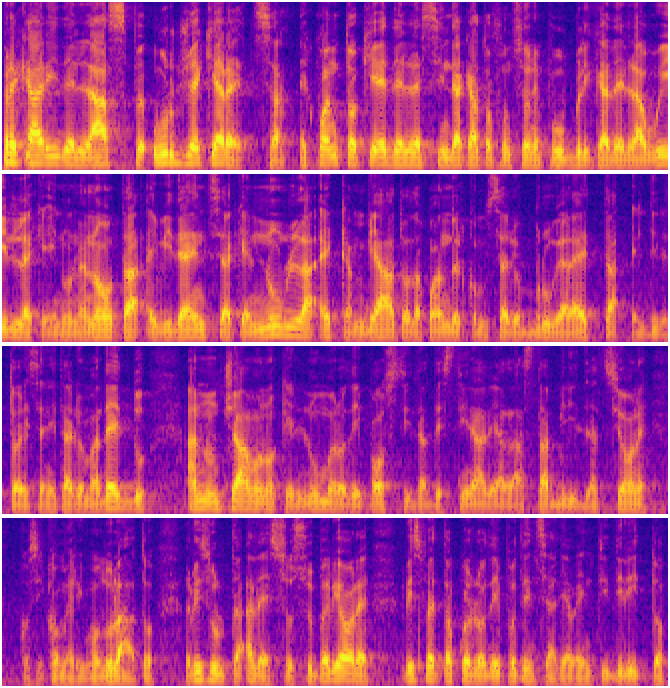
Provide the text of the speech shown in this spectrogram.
Precari dell'ASP urge chiarezza è quanto chiede il sindacato funzione pubblica della WIL che in una nota evidenzia che nulla è cambiato da quando il commissario Brugaretta e il direttore sanitario Madeddu annunciavano che il numero dei posti da destinare alla stabilizzazione, così come rimodulato, risulta adesso superiore rispetto a quello dei potenziali aventi diritto,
